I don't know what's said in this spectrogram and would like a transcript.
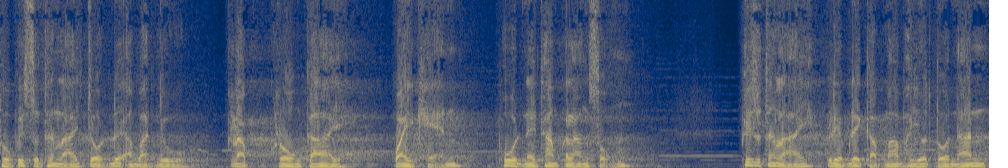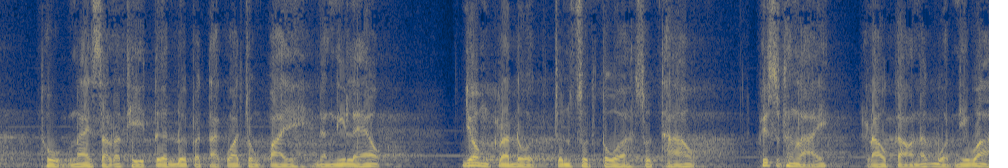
ถูกพิสุทธ์ทั้งหลายโจทย์ด้วยอาบัติอยู่ กลับโครงกายไกวแขน พูดในท่ามกลางสงพิสุทั้งหลายเปรียบได้กับม้าพยศตัวนั้น ถูกนายสารถีเตือนด้วยประตักว่าจงไป ดังนี้แล้ว ย่อมกระโดดจนสุดตัวสุดเท้า พิสุทั้งหลาย เรากล่าวนักบวชนี้ว่า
